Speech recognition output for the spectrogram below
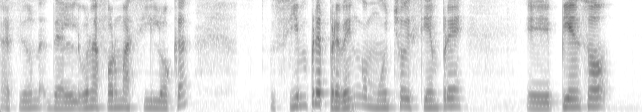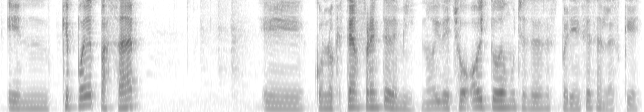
de alguna forma así loca. Siempre prevengo mucho y siempre eh, pienso en qué puede pasar eh, con lo que está enfrente de mí, ¿no? Y de hecho hoy tuve muchas de esas experiencias en las que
